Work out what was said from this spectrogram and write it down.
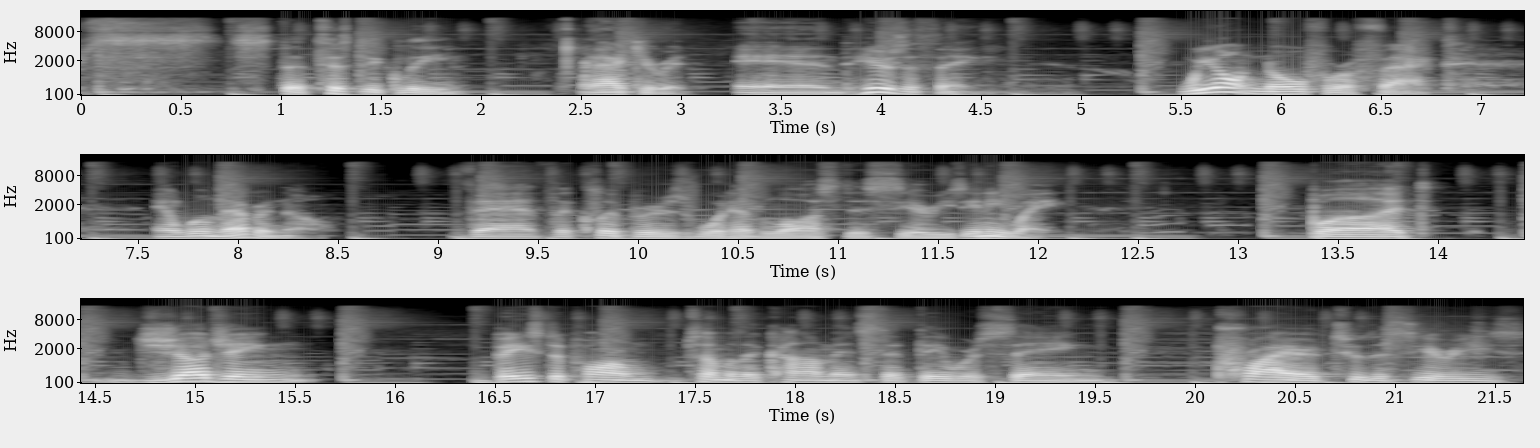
statistically accurate. And here's the thing we don't know for a fact, and we'll never know, that the Clippers would have lost this series anyway. But judging based upon some of the comments that they were saying prior to the series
